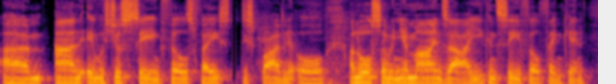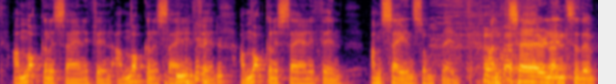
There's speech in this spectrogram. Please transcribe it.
Um, and it was just seeing Phil's face describing it all. And also in your mind's eye, you can see Phil thinking, I'm not going to say anything, I'm not going to say anything, I'm not going to say anything, I'm saying something. And tearing into them.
